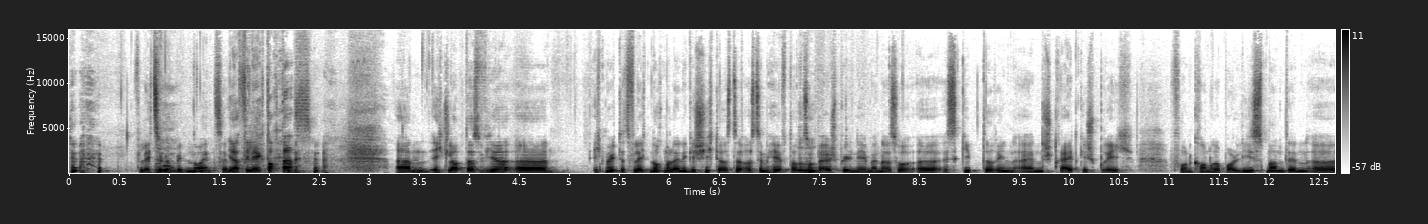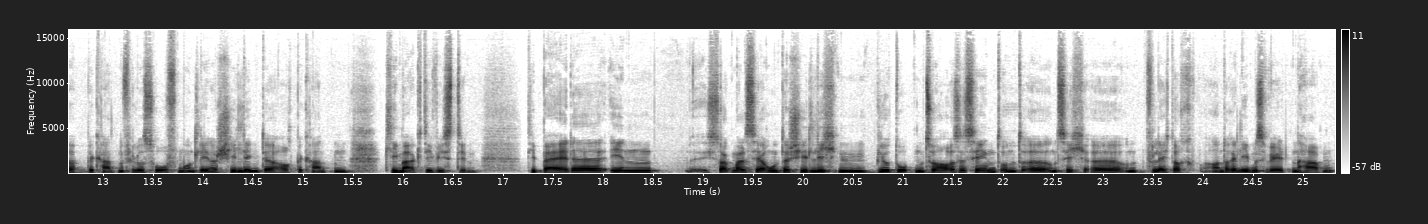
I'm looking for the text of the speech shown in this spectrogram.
vielleicht sogar mit 19. Ja, vielleicht auch das. ähm, ich glaube, dass wir äh, ich möchte jetzt vielleicht nochmal eine Geschichte aus, der, aus, dem Heft auch mhm. zum Beispiel nehmen. Also äh, es gibt darin ein Streitgespräch von Konrad Paul Liesmann, den äh, bekannten Philosophen, und Lena Schilling, der auch bekannten Klimaaktivistin, die beide in ich sage mal, sehr unterschiedlichen Biotopen zu Hause sind und, äh, und, sich, äh, und vielleicht auch andere Lebenswelten haben.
